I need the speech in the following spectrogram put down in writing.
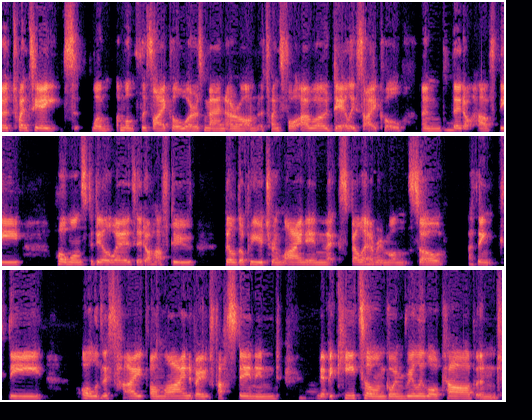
a 28 well a monthly cycle whereas men are on a 24 hour daily cycle and they don't have the hormones to deal with. They don't have to build up a uterine lining and expel it every mm. month. So I think the all of this hype online about fasting and maybe keto and going really low carb and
